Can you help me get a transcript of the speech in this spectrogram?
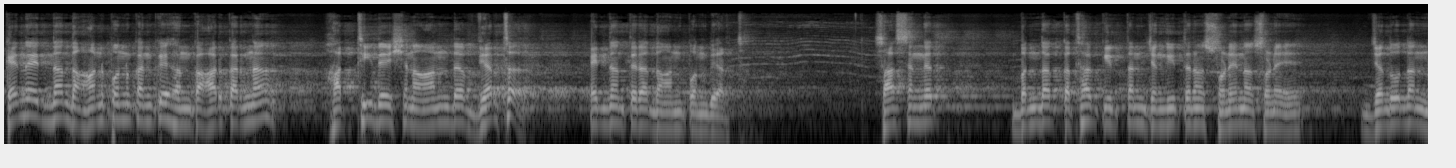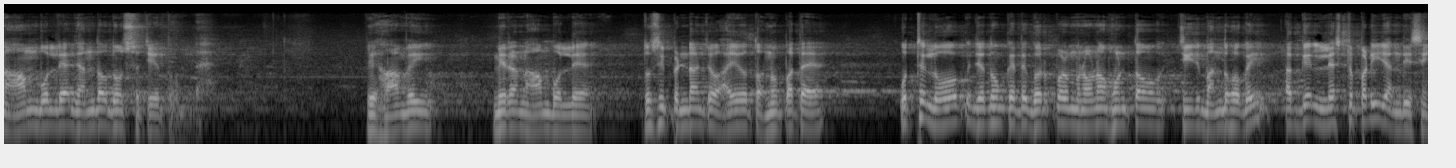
ਕਹਿੰਦੇ ਇਦਾਂ ਦਾਨ ਪੁੰਨ ਕਰਕੇ ਹੰਕਾਰ ਕਰਨਾ, ਹਾਥੀ ਦੇ ਇਸ਼ਨਾਨ ਦਾ ਵਿਅਰਥ ਇਦਾਂ ਤੇਰਾ ਦਾਨ ਪੁੰਨ ਵਿਅਰਥ। ਸਾਧ ਸੰਗਤ, ਬੰਦਾ ਕਥਾ ਕੀਰਤਨ ਚੰਗੀ ਤਰ੍ਹਾਂ ਸੁਣੇ ਨਾ ਸੁਣੇ, ਜਦੋਂ ਦਾ ਨਾਮ ਬੋਲਿਆ ਜਾਂਦਾ, ਉਦੋਂ ਸੁਚੇਤ ਹੁੰਦਾ ਹੈ। ਵੀ ਹਾਂ ਬਈ, ਮੇਰਾ ਨਾਮ ਬੋਲਿਆ, ਤੁਸੀਂ ਪਿੰਡਾਂ 'ਚੋਂ ਆਏ ਹੋ, ਤੁਹਾਨੂੰ ਪਤਾ ਹੈ ਉੱਥੇ ਲੋਕ ਜਦੋਂ ਕਿਤੇ ਗੁਰਪੁਰਬ ਮਨਾਉਣਾ ਹੁਣ ਤਾਂ ਉਹ ਚੀਜ਼ ਬੰਦ ਹੋ ਗਈ। ਅੱਗੇ ਲਿਸਟ ਪੜੀ ਜਾਂਦੀ ਸੀ,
